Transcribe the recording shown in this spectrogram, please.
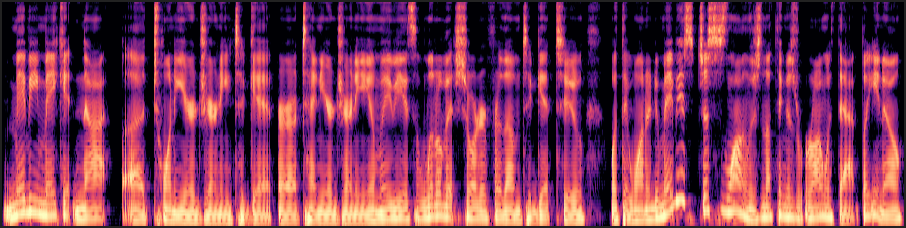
maybe make it not a 20 year journey to get or a 10 year journey. You know, maybe it's a little bit shorter for them to get to what they want to do. Maybe it's just as long. There's nothing is wrong with that. But you know,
